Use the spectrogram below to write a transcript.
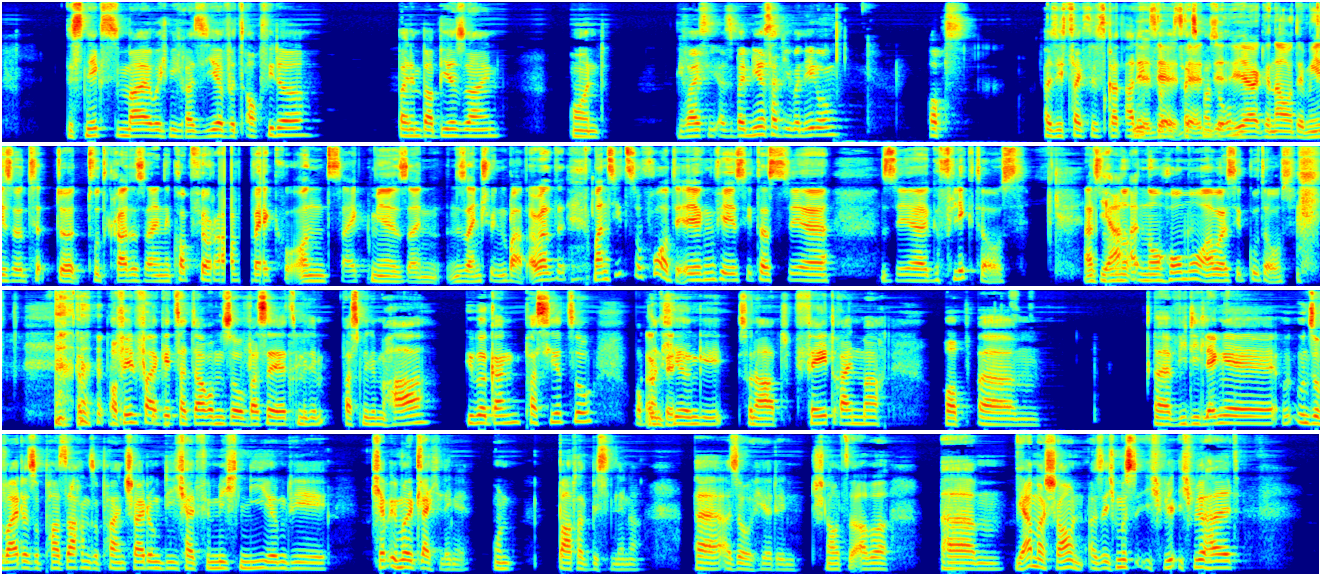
das nächste Mal, wo ich mich rasiere, wird auch wieder bei einem Barbier sein. Und ich weiß nicht, also bei mir ist halt die Überlegung, ob's, also ich zeig's jetzt gerade Alex, aber ich zeig's mal so um. Ja, genau, der tu- tut gerade seine Kopfhörer weg und zeigt mir sein, seinen schönen Bart. Aber man sieht sofort, irgendwie sieht das sehr, sehr gepflegt aus. Also Ja, no, no homo, aber es sieht gut aus. Auf jeden Fall geht's halt darum, so, was er jetzt mit dem, was mit dem Haarübergang passiert, so. Ob man Okay. hier irgendwie so eine Art Fade reinmacht, ob, ähm, äh, wie die Länge und, und so weiter, so ein paar Sachen, so ein paar Entscheidungen, die ich halt für mich nie irgendwie, ich habe immer die gleiche Länge und Bart halt ein bisschen länger. Äh, also hier den Schnauzer, aber ähm, ja, mal schauen. Also ich muss, ich will, ich will halt,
